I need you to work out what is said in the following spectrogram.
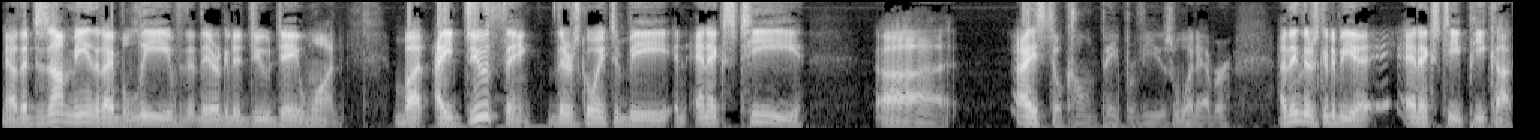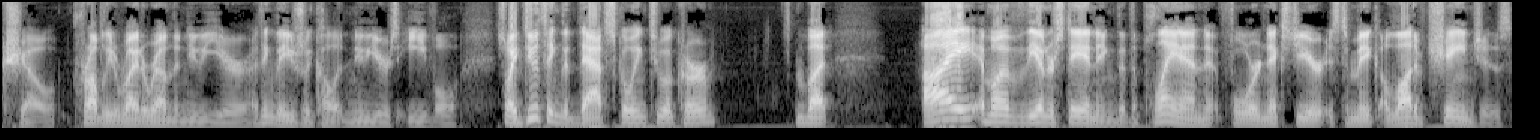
Now, that does not mean that I believe that they are going to do day one, but I do think there's going to be an NXT. Uh, I still call them pay per views, whatever. I think there's going to be a NXT Peacock show probably right around the new year. I think they usually call it New Year's Evil. So I do think that that's going to occur. But I am of the understanding that the plan for next year is to make a lot of changes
